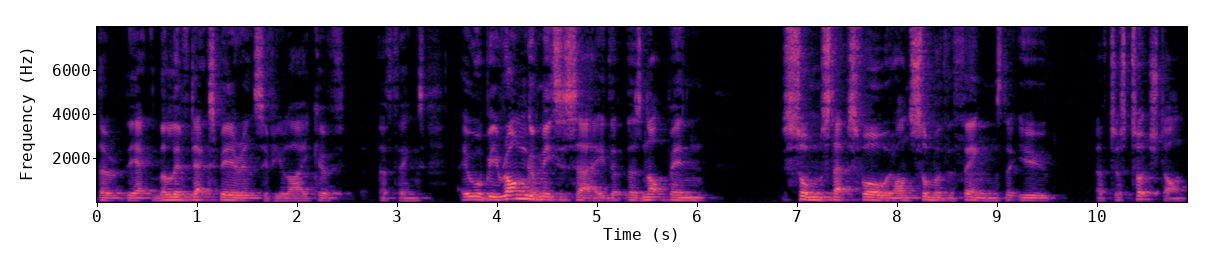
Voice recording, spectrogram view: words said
the, the, the lived experience, if you like, of of things. It would be wrong of me to say that there's not been some steps forward on some of the things that you have just touched on.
